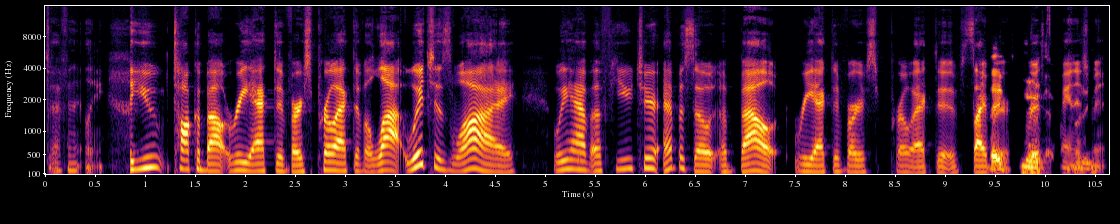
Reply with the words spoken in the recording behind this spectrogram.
Definitely. You talk about reactive versus proactive a lot, which is why we have a future episode about reactive versus proactive cyber risk management.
